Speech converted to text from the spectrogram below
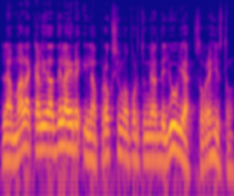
la mala calidad del aire y la próxima oportunidad de lluvia sobre Houston.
